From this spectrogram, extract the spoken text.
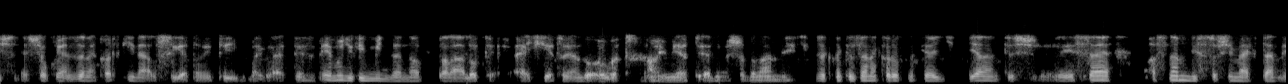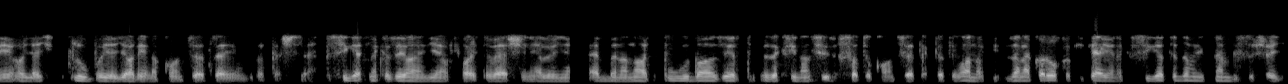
Is sok olyan zenekart kínál a sziget, amit így meg lehet nézni. Én mondjuk így minden nap találok egy-két olyan dolgot, ami miatt érdemes oda menni. Ezeknek a zenekaroknak egy jelentős része azt nem biztos, hogy megtenné, hogy egy klub vagy egy aréna koncertre jön Budapestre. A Szigetnek azért van egy ilyen fajta versenyelőnye. Ebben a nagy poolban azért ezek finanszírozható koncertek. Tehát vannak zenekarok, akik eljönnek a Szigetre, de mondjuk nem biztos, hogy,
